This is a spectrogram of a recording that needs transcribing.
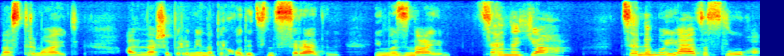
нас тримають. Але наша переміна приходить зсередини. І ми знаємо, це не я, це не моя заслуга,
